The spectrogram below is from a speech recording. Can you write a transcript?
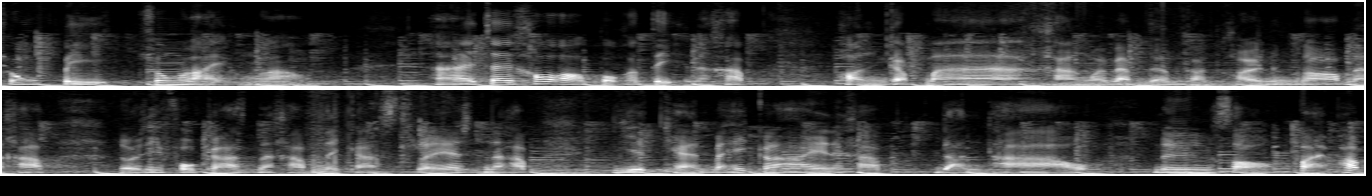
ช่วงปีกช่วงไหล่ของเรา หายใจเข้าออกปกตินะครับ ผ่อนกลับมาค้างไว้แบบเดิมก่อนขออีกหนึ่งรอบนะครับ โดยที่โฟกัสนะครับในการ stretch นะครับเหยียดแขนไปให้ไกลนะครับ ดันเท้า 1 2 ไปพับ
